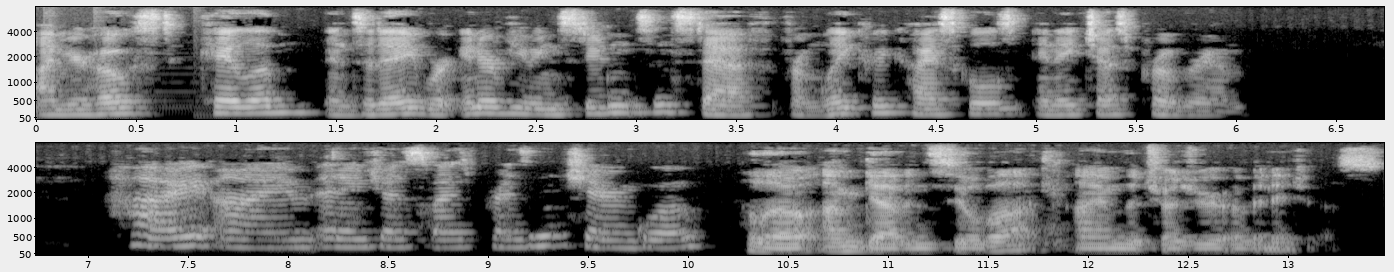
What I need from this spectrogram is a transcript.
I'm your host, Caleb, and today we're interviewing students and staff from Lake Creek High School's NHS program. Hi, I'm NHS Vice President Sharon Guo. Hello, I'm Gavin Seelbach. I am the treasurer of NHS.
